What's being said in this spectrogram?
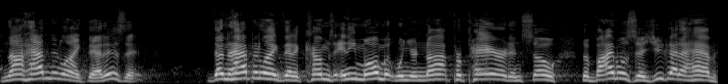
Not happening like that, is it? Doesn't happen like that. It comes any moment when you're not prepared. And so the Bible says you got to have,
